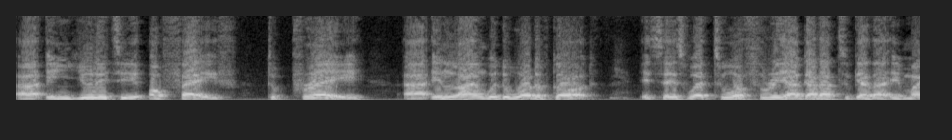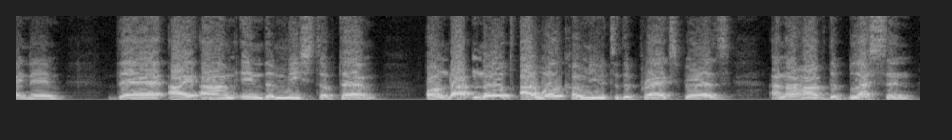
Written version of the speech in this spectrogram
uh, in unity of faith to pray uh, in line with the Word of God. It says, Where two or three are gathered together in my name, there I am in the midst of them. On that note, I welcome you to the prayer experience, and I have the blessing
